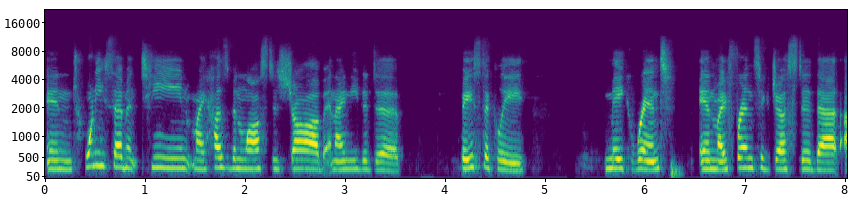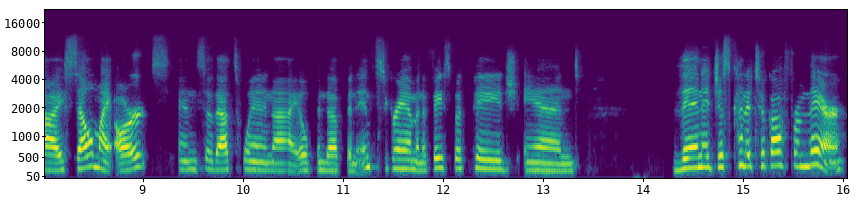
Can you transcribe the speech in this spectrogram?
In 2017, my husband lost his job and I needed to basically make rent. And my friend suggested that I sell my art. And so that's when I opened up an Instagram and a Facebook page. And then it just kind of took off from there.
